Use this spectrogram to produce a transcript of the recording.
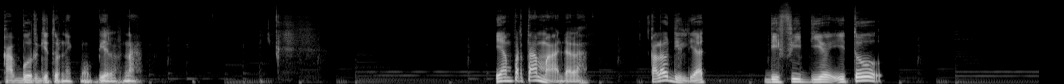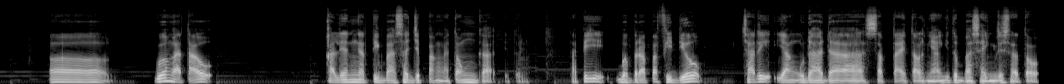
kabur gitu naik mobil. Nah, yang pertama adalah kalau dilihat di video itu uh, gue nggak tahu kalian ngerti bahasa Jepang atau enggak gitu loh. Tapi beberapa video cari yang udah ada subtitlenya gitu bahasa Inggris atau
